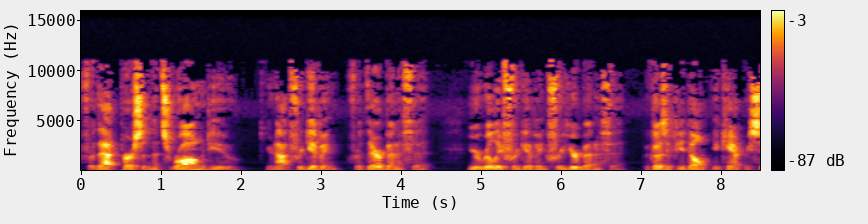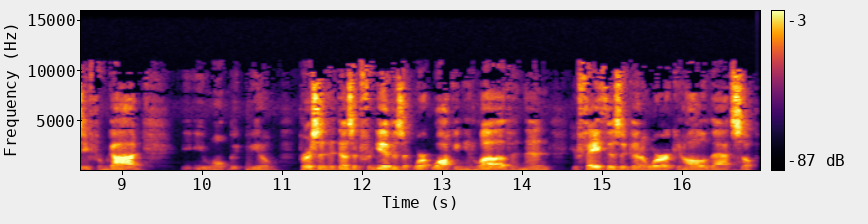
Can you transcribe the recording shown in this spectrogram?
for that person that's wronged you. You're not forgiving for their benefit. You're really forgiving for your benefit. Because if you don't, you can't receive from God. You won't be, you know, person that doesn't forgive isn't walking in love and then your faith isn't going to work and all of that. So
